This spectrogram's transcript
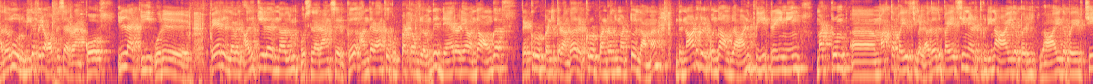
அதாவது ஒரு மிகப்பெரிய ஆஃபீஸர் ரேங்க்கோ இல்லாட்டி ஒரு வேறு லெவல் அது கீழே இருந்தாலும் ஒரு சில ரேங்க்ஸ் இருக்குது அந்த ரேங்க்குக்கு உட்பட்டவங்களை வந்து நேரடியாக வந்து அவங்க ரெக்ரூட் பண்ணிக்கிறாங்க. ரெக்ரூட் பண்ணுறது மட்டும் இல்லாமல் இந்த நாடுகளுக்கு வந்து அவங்கள அனுப்பி ட்ரைனிங் மற்றும் மற்ற பயிற்சிகள் அதாவது பயிற்சின்னு எடுத்துக்கிட்டிங்கன்னா ஆயுத பரி ஆயுத பயிற்சி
